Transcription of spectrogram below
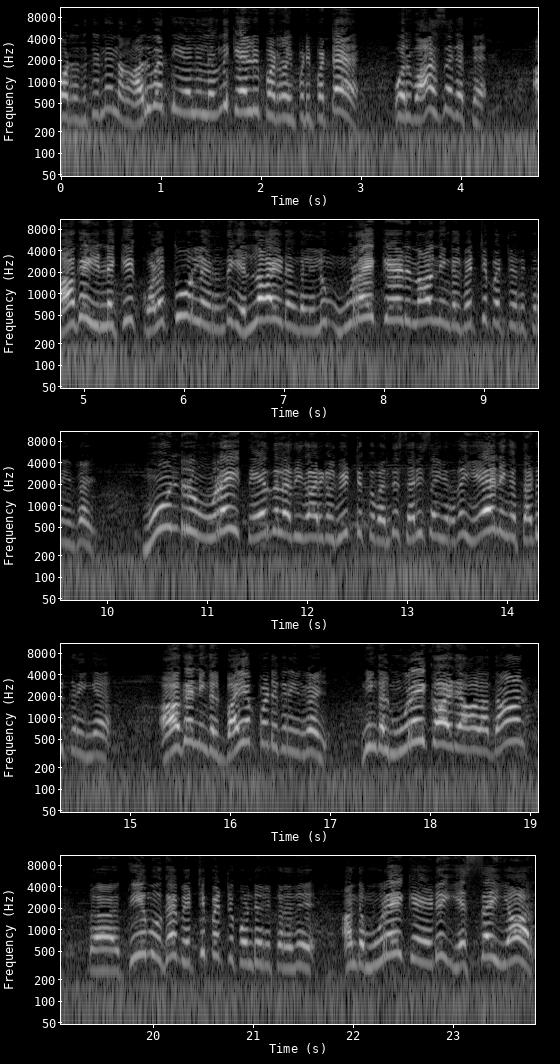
போடுறதுக்குன்னு நாங்க அறுபத்தி ஏழுல இருந்து கேள்விப்படுறோம் இப்படிப்பட்ட ஒரு வாசகத்தை. ஆக இன்னைக்கு கொளத்தூர்ல இருந்து எல்லா இடங்களிலும் முறைகேடுனால் நீங்கள் வெற்றி பெற்றிருக்கிறீர்கள். மூன்று முறை தேர்தல் அதிகாரிகள் வீட்டுக்கு வந்து சரி செய்யறதை ஏன் நீங்க தடுக்கிறீங்க? ஆக நீங்கள் பயப்படுகிறீர்கள். நீங்கள் முறைகேடால தான் திமுக வெற்றி பெற்றுக் கொண்டிருக்கிறது. அந்த முறைகேடு எஸ்ஐஆர்.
